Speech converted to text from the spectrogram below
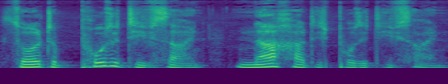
sollte positiv sein, nachhaltig positiv sein.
